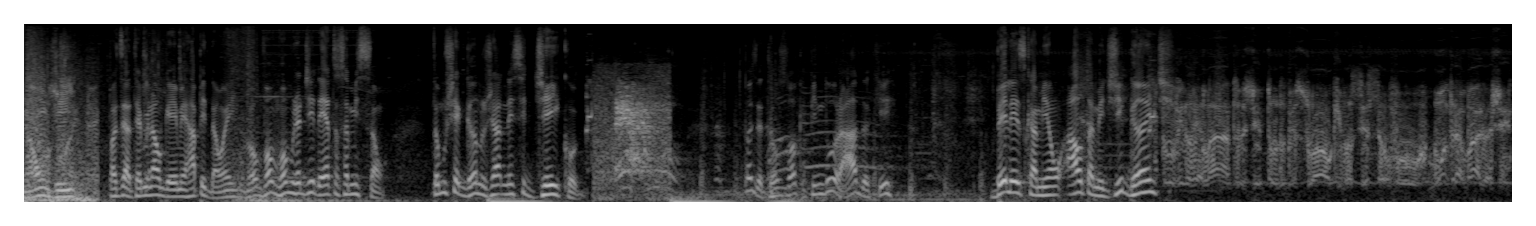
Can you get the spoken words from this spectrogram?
Não vi. Rapaziada, terminar o game é rapidão, hein? Vamos, vamos, vamos já direto essa missão. Estamos chegando já nesse Jacob. Rapaziada, tem uns Loki pendurado aqui. Beleza, caminhão altamente gigante. Trabalho.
